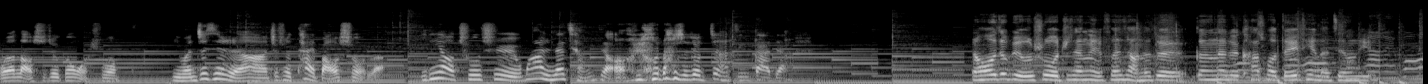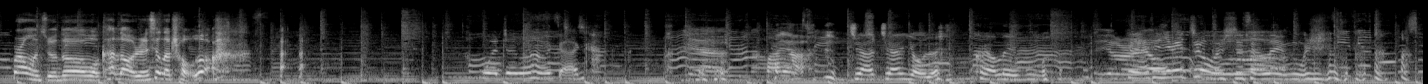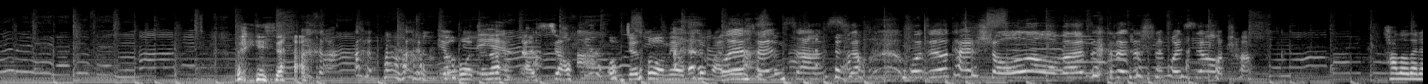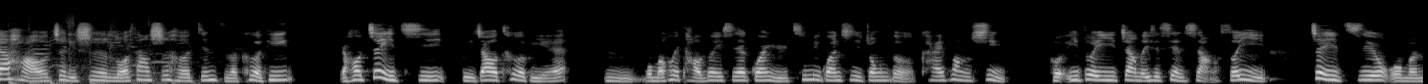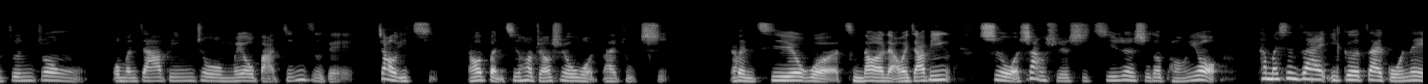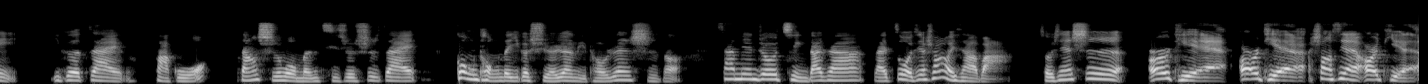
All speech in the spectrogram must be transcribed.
我的老师就跟我说，你们这些人啊，就是太保守了，一定要出去挖人家墙角。然后当时就震惊大家。然后就比如说我之前跟你分享那对跟那对 couple dating 的经历，会让我觉得我看到人性的丑恶。我真的很尴尬。天妈呀！居然居然有人快要泪目。对，是因为这种事情泪目是吗？等一下，我真的很想笑，我觉得我没有办法。我也很想笑，我觉得太熟了，我们真的就是会笑场。Hello，大家好，这里是罗丧尸和金子的客厅。然后这一期比较特别，嗯，我们会讨论一些关于亲密关系中的开放性和一对一这样的一些现象。所以这一期我们尊重我们嘉宾，就没有把金子给。叫一起，然后本期的话主要是由我来主持。本期我请到了两位嘉宾，是我上学时期认识的朋友，他们现在一个在国内，一个在法国。当时我们其实是在共同的一个学院里头认识的。下面就请大家来自我介绍一下吧。首先是二铁，二铁上线，二铁。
